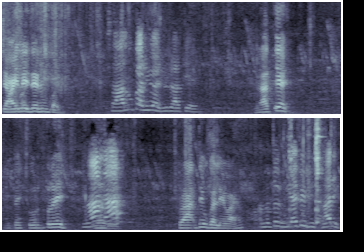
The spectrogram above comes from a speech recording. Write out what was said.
ચાય લઈ જઈને હું કરી? ચાલુ કર્યું હજુ રાતે રાતે? તે ચોર તો નહીં. ના ના. રાતે ઉગા લેવા અમે તો વીઆઈપી ભિખારી.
